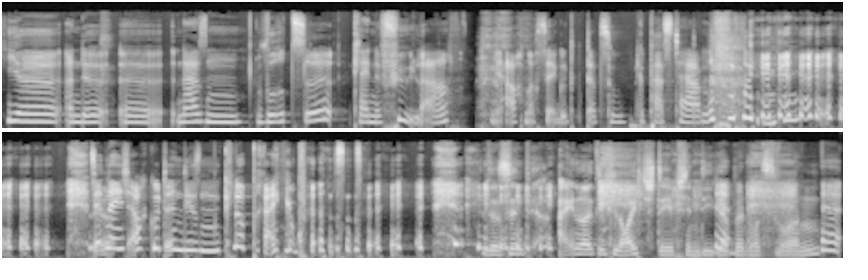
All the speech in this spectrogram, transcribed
hier an der äh, Nasenwurzel kleine Fühler, die auch noch sehr gut dazu gepasst haben. Mhm. Sie hätten eigentlich auch gut in diesen Club reingepasst. Das sind eindeutig Leuchtstäbchen, die ja. da benutzt wurden. Ja.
